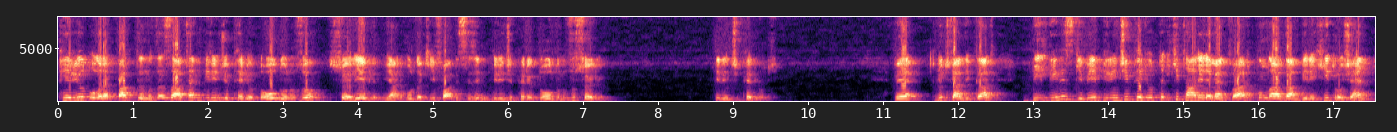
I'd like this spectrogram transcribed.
Periyot olarak baktığımızda zaten birinci periyotta olduğunuzu söyleyebilirim. Yani buradaki ifade sizin birinci periyotta olduğunuzu söylüyor. Birinci periyot. Ve lütfen dikkat. Bildiğiniz gibi birinci periyotta iki tane element var. Bunlardan biri hidrojen.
